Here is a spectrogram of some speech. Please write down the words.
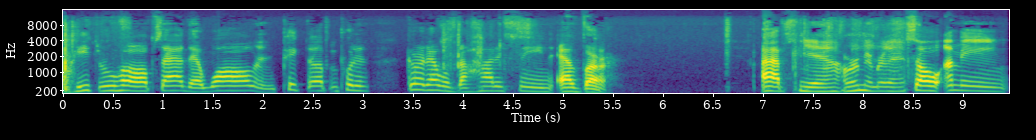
uh he threw her upside that wall and picked up and put in girl that was the hottest scene ever. I Yeah, I remember that. so I mean,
